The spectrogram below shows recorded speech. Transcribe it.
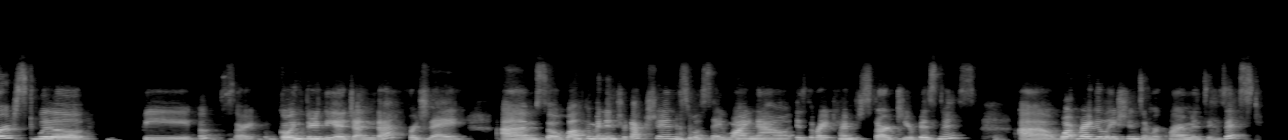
first, we'll be, oh, sorry, going through the agenda for today. Um, so welcome and introductions. We'll say why now is the right time to start your business, uh, what regulations and requirements exist,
